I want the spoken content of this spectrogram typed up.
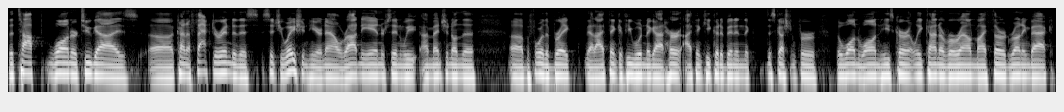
the top one or two guys uh, kind of factor into this situation here. Now, Rodney Anderson, we I mentioned on the uh, before the break that I think if he wouldn't have got hurt, I think he could have been in the discussion for the one-one. He's currently kind of around my third running back.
